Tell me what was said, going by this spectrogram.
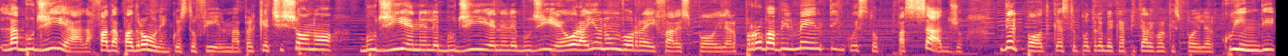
la bugia la fa da padrone in questo film perché ci sono bugie nelle bugie nelle bugie. Ora io non vorrei fare spoiler, probabilmente in questo passaggio del podcast potrebbe capitare qualche spoiler, quindi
